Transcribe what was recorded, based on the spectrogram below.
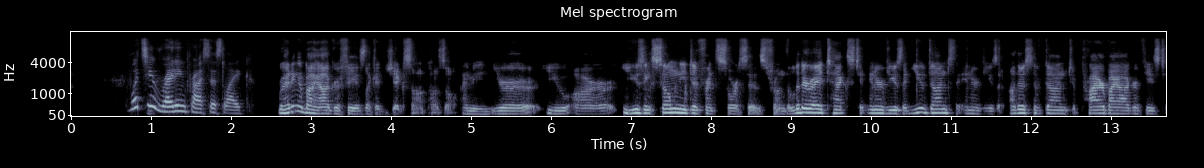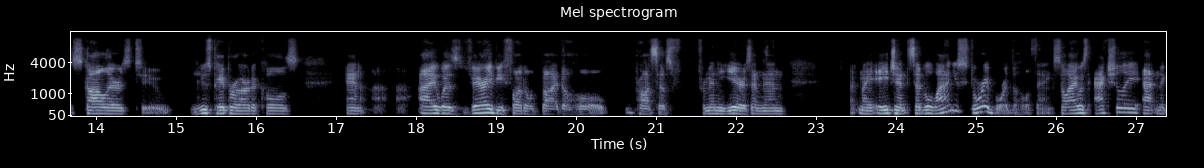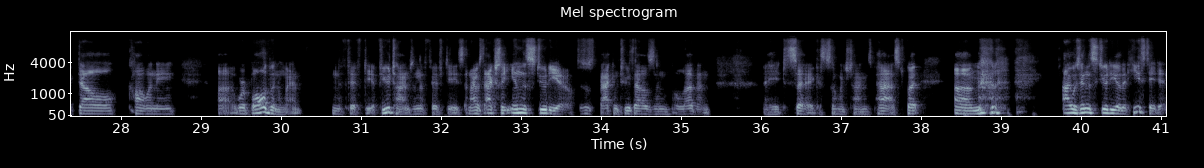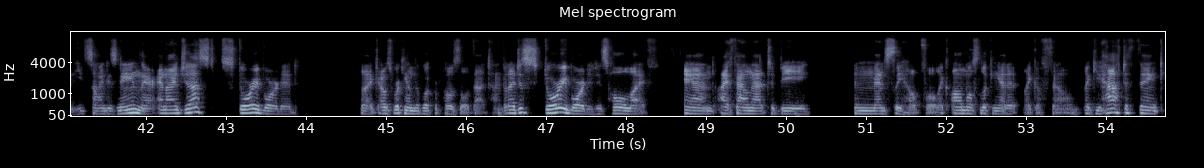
What's your writing process like? Writing a biography is like a jigsaw puzzle. I mean, you're you are using so many different sources from the literary text to interviews that you've done to the interviews that others have done to prior biographies to scholars to newspaper articles. And I was very befuddled by the whole process for many years. And then my agent said, Well, why don't you storyboard the whole thing? So I was actually at MacDowell Colony uh, where Baldwin went in the 50s, a few times in the 50s. And I was actually in the studio. This was back in 2011. I hate to say because so much time has passed, but um, I was in the studio that he stayed in. He'd signed his name there. And I just storyboarded, like I was working on the book proposal at that time, but I just storyboarded his whole life. And I found that to be immensely helpful, like almost looking at it like a film. Like you have to think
